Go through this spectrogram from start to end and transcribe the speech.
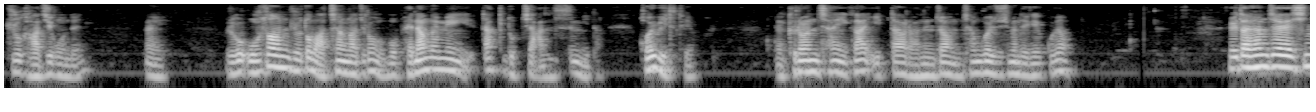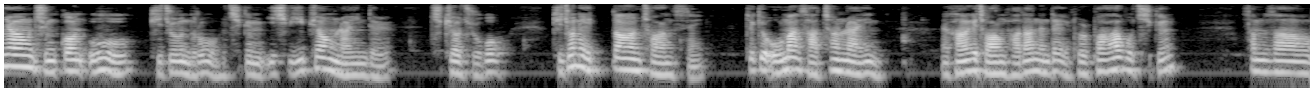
주 가지고는 네. 그리고 우선주도 마찬가지로 뭐 배당금이 딱히 높지 않습니다. 거의 비슷해요. 네, 그런 차이가 있다라는 점 참고해 주시면 되겠고요. 일단 현재 신영증권 우후 기준으로 지금 22평 라인들 지켜주고 기존에 있던 저항세 특히 54,000 라인 네, 강하게 저항 받았는데 돌파하고 지금 3, 4,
